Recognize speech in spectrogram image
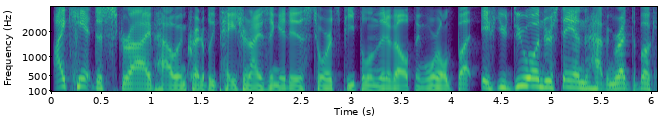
I can't describe how incredibly patronizing it is towards people in the developing world. But if you do understand, having read the book,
